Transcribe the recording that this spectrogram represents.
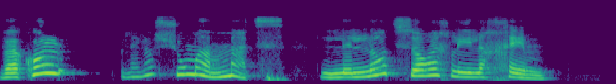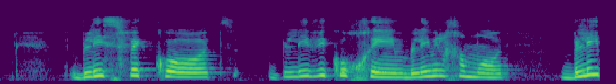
והכל ללא שום מאמץ, ללא צורך להילחם. בלי ספקות, בלי ויכוחים, בלי מלחמות, בלי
